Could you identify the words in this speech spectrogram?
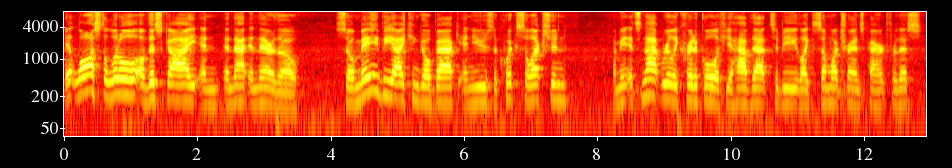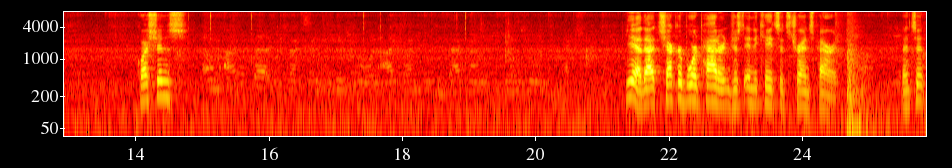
It lost a little of this guy and, and that in there though. So maybe I can go back and use the quick selection. I mean, it's not really critical if you have that to be like somewhat transparent for this. Questions? Yeah, that checkerboard pattern just indicates it's transparent. Vincent?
